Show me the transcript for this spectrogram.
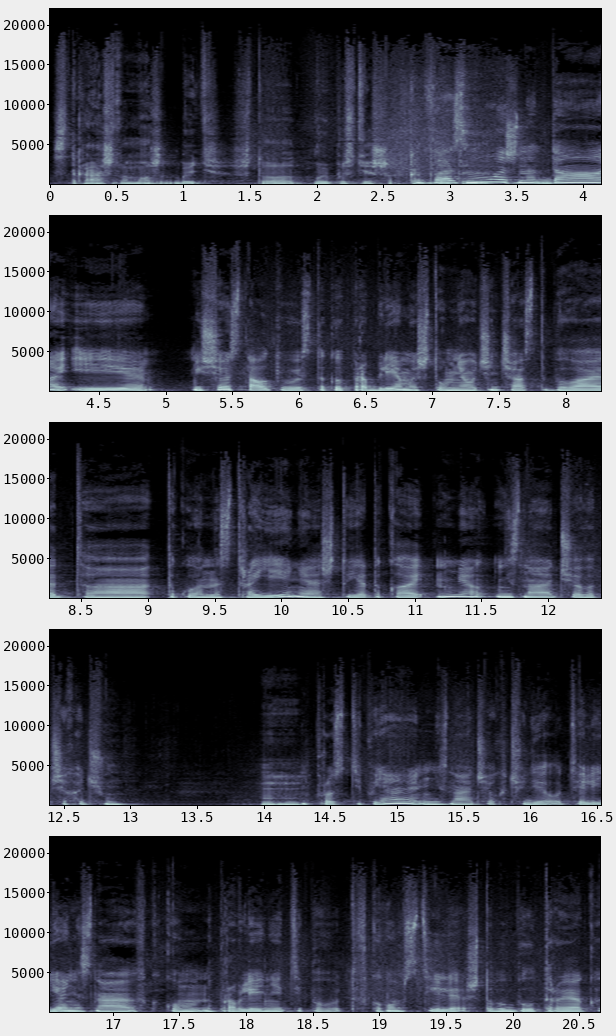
страшно, может быть, что выпустишь. А Возможно, да. И еще я сталкиваюсь с такой проблемой, что у меня очень часто бывает а, такое настроение, что я такая, ну, я не знаю, что я вообще хочу. Угу. Просто типа я не знаю, что я хочу делать, или я не знаю, в каком направлении, типа вот в каком стиле, чтобы был трек.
